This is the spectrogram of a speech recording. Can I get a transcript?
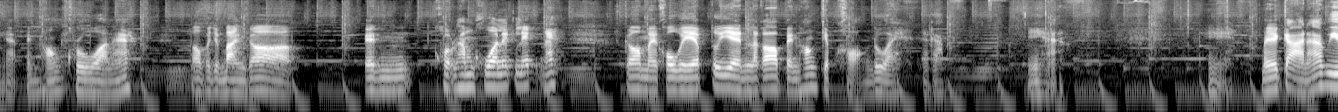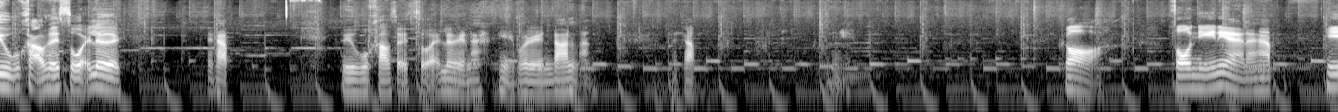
เนี่ยเป็นห้องครัวนะก็ปัจจุบันก็ เป็นทำครัวเล็กๆนะ ก็ไมโครเวฟตู้เย็นแล้วก็เป็นห้องเก็บของด้วยนะครับนี่ฮะนี่บรรยากาศนะวิวภูเขาสวยๆเลยนะครับวิวภูเขาสวยๆเลยนะนี่บริเวณด้านหลังนะครับนี่ก็โซนนี้เนี่ยนะครับที่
